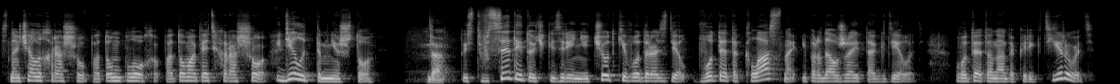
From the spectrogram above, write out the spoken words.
Сначала хорошо, потом плохо, потом опять хорошо. И делать-то мне что? Да. То есть с этой точки зрения четкий водораздел. Вот это классно и продолжай так делать. Вот это надо корректировать,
